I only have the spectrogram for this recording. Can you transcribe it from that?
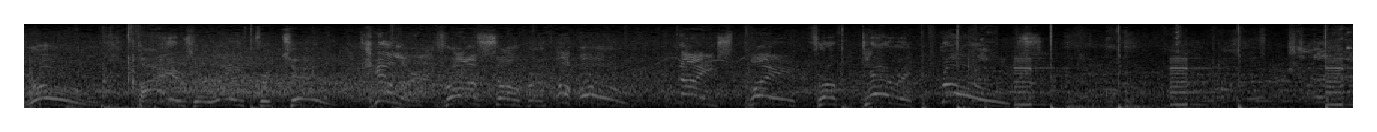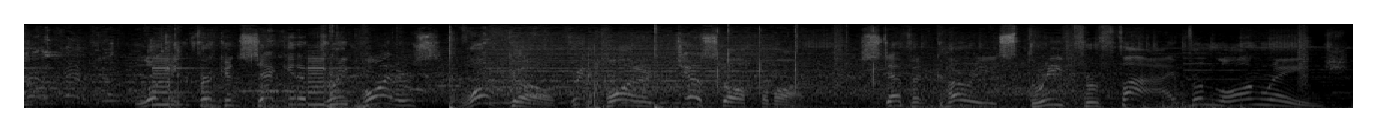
Rose fires away for two. Killer crossover. Oh, nice play from Derrick Rose. Looking for consecutive three-pointers. Won't go. Three-pointer just off the mark. Stephen Curry's three for five from long range.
